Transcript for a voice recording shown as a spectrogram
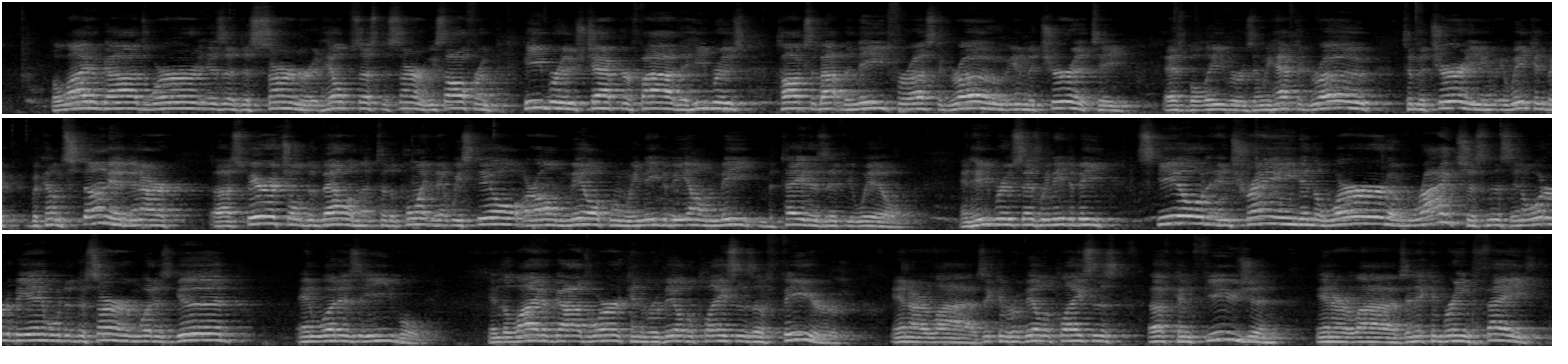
The light of God's Word is a discerner. It helps us discern. We saw from Hebrews chapter 5 that Hebrews talks about the need for us to grow in maturity as believers. And we have to grow to maturity. We can be- become stunted in our uh, spiritual development to the point that we still are on milk when we need to be on meat and potatoes, if you will. And Hebrews says we need to be skilled and trained in the word of righteousness in order to be able to discern what is good and what is evil. And the light of God's Word can reveal the places of fear in our lives. It can reveal the places of confusion in our lives. And it can bring faith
